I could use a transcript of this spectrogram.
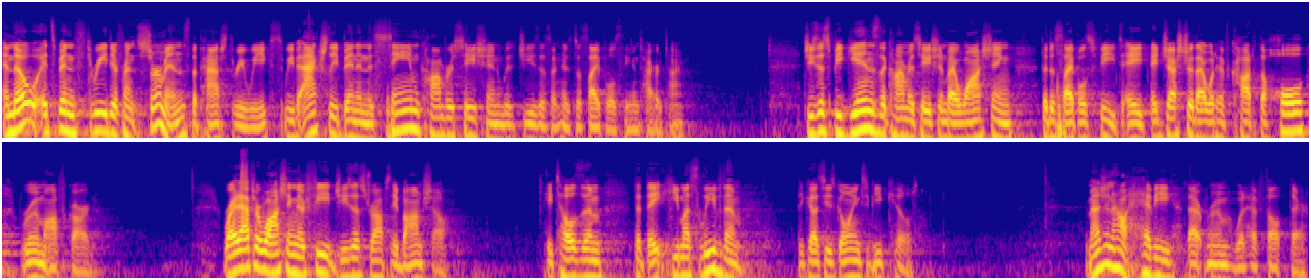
And though it's been three different sermons the past three weeks, we've actually been in the same conversation with Jesus and his disciples the entire time. Jesus begins the conversation by washing the disciples' feet, a, a gesture that would have caught the whole room off guard. Right after washing their feet, Jesus drops a bombshell. He tells them that they, he must leave them because he's going to be killed. Imagine how heavy that room would have felt there.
